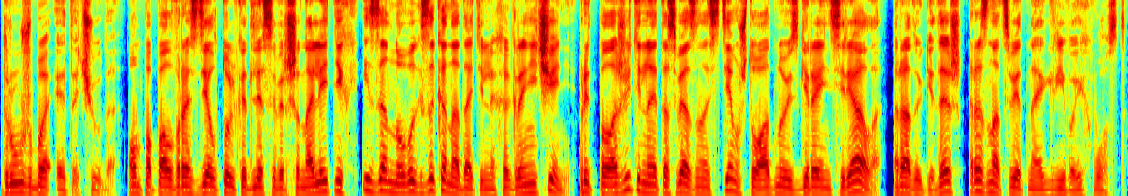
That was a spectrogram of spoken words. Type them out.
«Дружба – это чудо». Он попал в раздел только для совершеннолетних из-за новых законодательных ограничений. Предположительно, это связано с тем, что одной из героинь сериала, Радуги Дэш, разноцветная грива и хвост.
